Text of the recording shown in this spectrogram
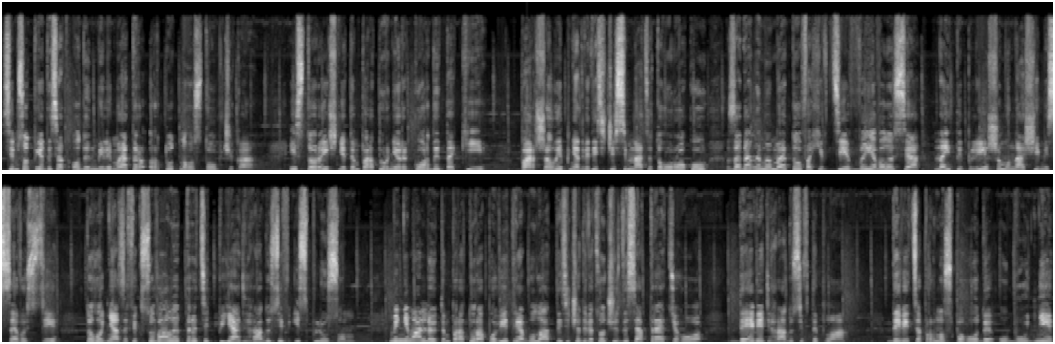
751 міліметр ртутного стовпчика. Історичні температурні рекорди такі. 1 липня 2017 року, за даними метеофахівців, виявилося найтеплішим у нашій місцевості. Того дня зафіксували 35 градусів із плюсом. Мінімальною температура повітря була 1963-го – 9 градусів тепла. Дивіться прогноз погоди у будні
